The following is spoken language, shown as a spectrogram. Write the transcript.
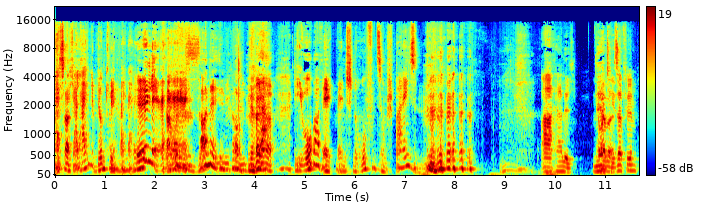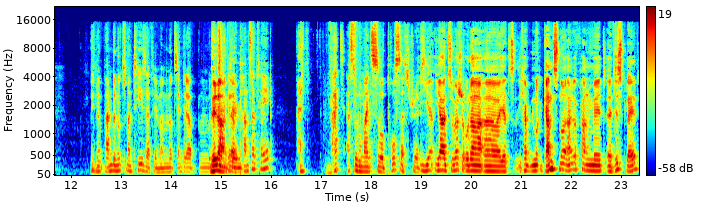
Lass mich allein im Dunkeln in meiner Höhle. da wo die Sonne hinkommt. Ja, ja. Die Oberweltmenschen rufen zum Speisen. Ah, herrlich. Nee, aber aber- Tesafilm, wann benutzt man Tesafilm? Man benutzt entweder, man benutzt Bilder entweder. Panzertape. Was? Was? Achso, du meinst so Posterstrips. Ja, ja, zum Beispiel, oder äh, jetzt, ich habe ganz neu angefangen mit äh, Display,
